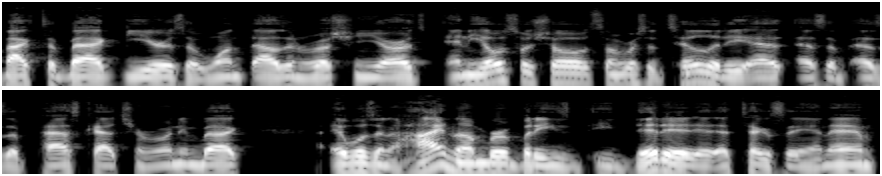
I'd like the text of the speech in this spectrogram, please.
back to back years of 1,000 rushing yards. And he also showed some versatility as, as, a, as a pass catching running back. It wasn't a high number, but he, he did it at Texas A&M.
